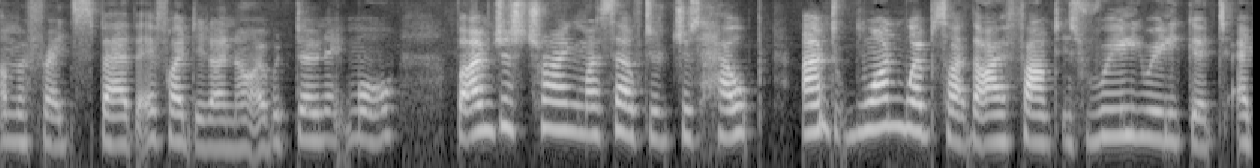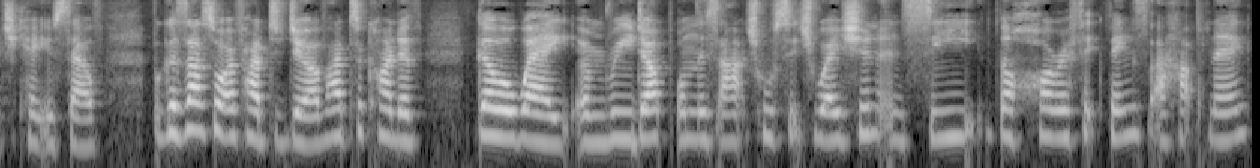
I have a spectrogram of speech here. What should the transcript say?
I'm afraid, spare, but if I did, I know I would donate more. But I'm just trying myself to just help. And one website that I found is really, really good to educate yourself because that's what I've had to do. I've had to kind of go away and read up on this actual situation and see the horrific things that are happening.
